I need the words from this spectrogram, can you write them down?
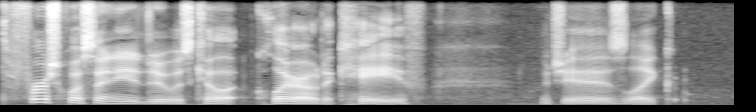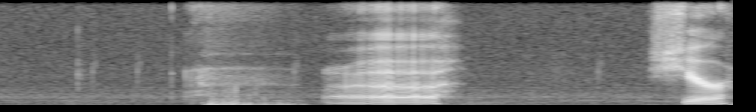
the first quest I need to do is kill, clear out a cave, which is like. Uh. Here.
